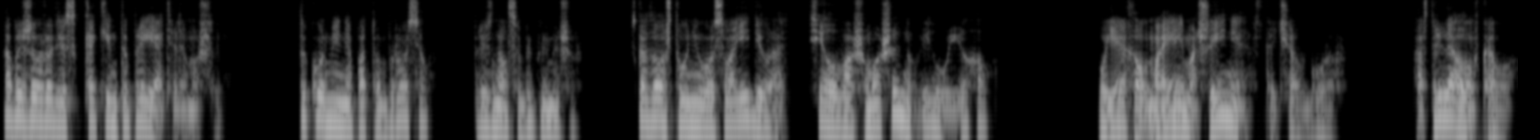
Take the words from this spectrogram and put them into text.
«А вы же вроде с каким-то приятелем ушли». «Так он меня потом бросил», — признался Беклемишев. «Сказал, что у него свои дела, сел в вашу машину и уехал». «Уехал в моей машине?» — вскричал Гуров. «А стрелял он в кого?»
